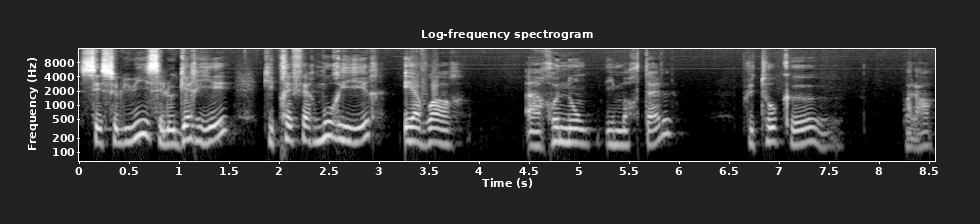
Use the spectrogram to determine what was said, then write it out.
C'est celui, c'est le guerrier qui préfère mourir et avoir un renom immortel plutôt que voilà,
